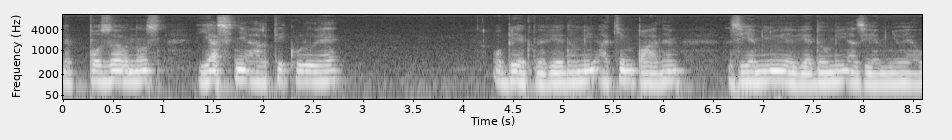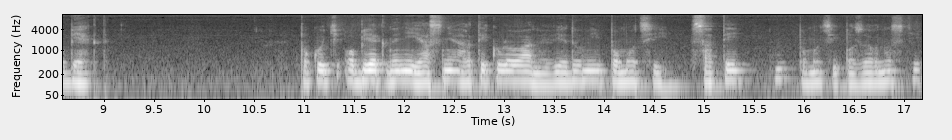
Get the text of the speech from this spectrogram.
Ne, pozornost jasně artikuluje objekt ve vědomí a tím pádem zjemňuje vědomí a zjemňuje objekt. Pokud objekt není jasně artikulován ve vědomí pomocí saty, hm, pomocí pozornosti,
